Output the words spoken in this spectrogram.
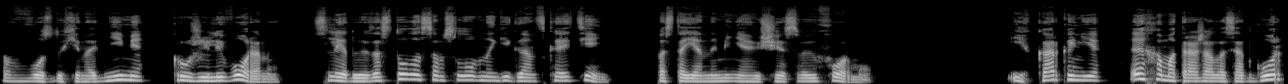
В воздухе над ними кружили вороны, следуя за столосом, словно гигантская тень, постоянно меняющая свою форму. Их карканье эхом отражалось от гор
